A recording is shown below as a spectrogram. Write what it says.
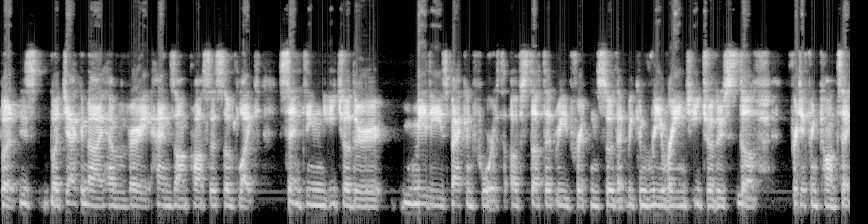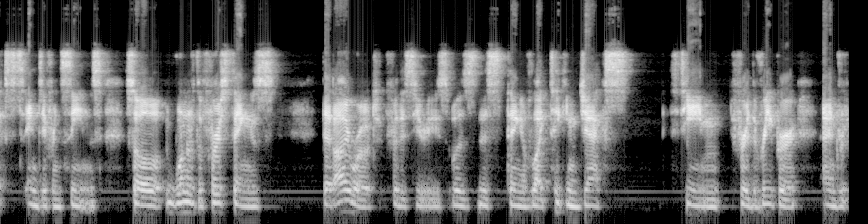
But is but Jack and I have a very hands-on process of like sending each other midis back and forth of stuff that we've written so that we can rearrange each other's stuff for different contexts in different scenes. So one of the first things that I wrote for the series was this thing of like taking Jack's theme for the Reaper and re-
